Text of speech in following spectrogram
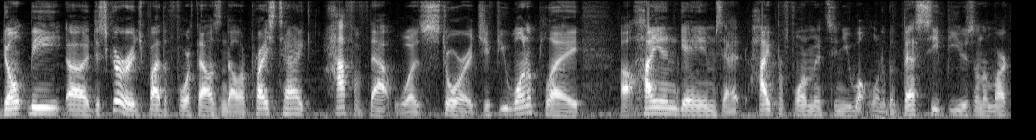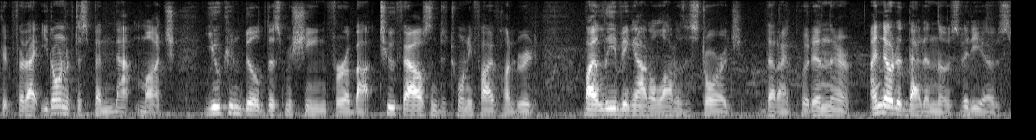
don't be uh, discouraged by the $4,000 price tag. Half of that was storage. If you want to play uh, high-end games at high performance and you want one of the best CPUs on the market for that, you don't have to spend that much. You can build this machine for about 2000 to 2500 by leaving out a lot of the storage that I put in there. I noted that in those videos.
